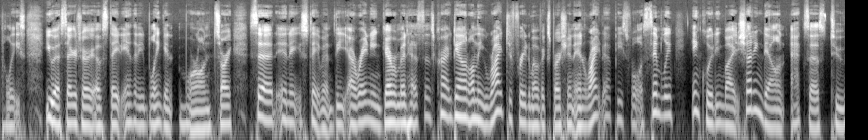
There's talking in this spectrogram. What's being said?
police. U.S. Secretary of State Antony Blinken, moron, sorry, said in a statement the Iranian government has since cracked down on the right to freedom of expression and right of peaceful assembly, including by shutting down access to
